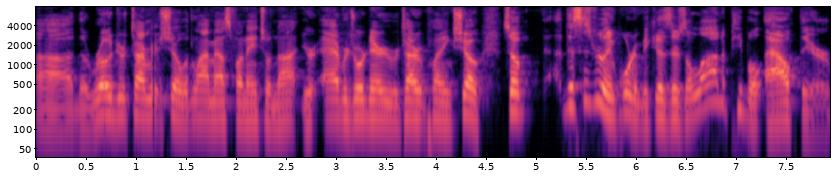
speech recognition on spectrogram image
uh, the Road to Retirement Show with Limehouse Financial, not your average, ordinary retirement planning show. So, uh, this is really important because there's a lot of people out there,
